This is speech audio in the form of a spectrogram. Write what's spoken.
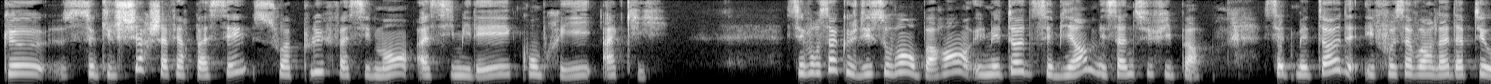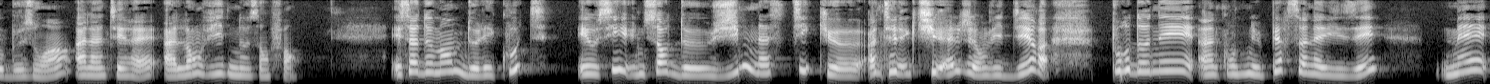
que ce qu'il cherche à faire passer soit plus facilement assimilé, compris, acquis. C'est pour ça que je dis souvent aux parents, une méthode c'est bien, mais ça ne suffit pas. Cette méthode, il faut savoir l'adapter aux besoins, à l'intérêt, à l'envie de nos enfants. Et ça demande de l'écoute et aussi une sorte de gymnastique euh, intellectuelle, j'ai envie de dire, pour donner un contenu personnalisé, mais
